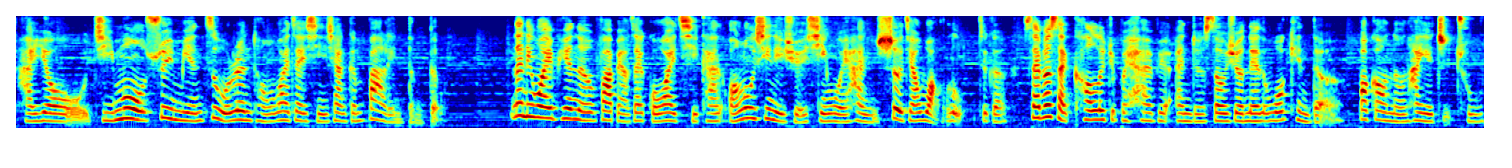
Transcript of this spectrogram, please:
还有寂寞、睡眠、自我认同、外在形象跟霸凌等等。那另外一篇呢，发表在国外期刊《网络心理学、行为和社交网络》这个 Cyber Psychology, Behavior and Social Networking 的报告呢，它也指出，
